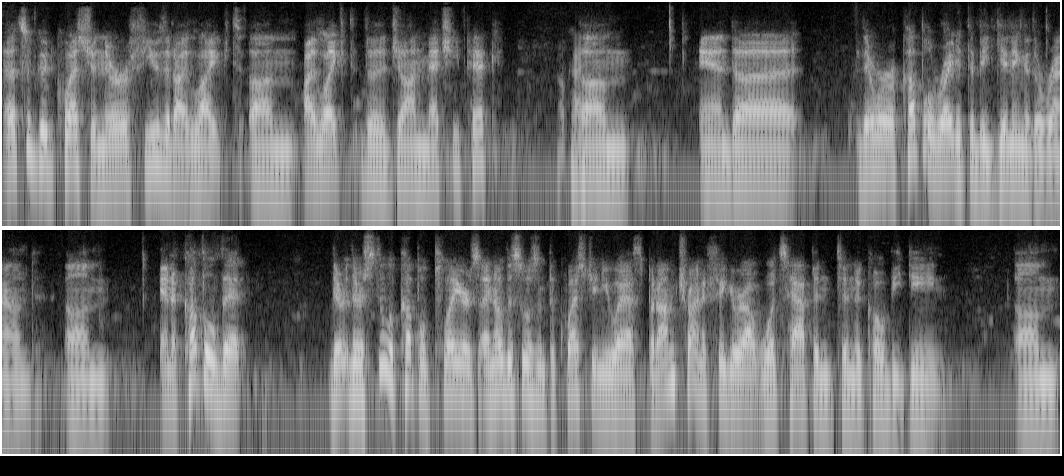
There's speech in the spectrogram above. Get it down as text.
that's a good question. There are a few that I liked. Um, I liked the John Metchie pick. Okay. Um, and uh, there were a couple right at the beginning of the round, um, and a couple that there, there's still a couple players. I know this wasn't the question you asked, but I'm trying to figure out what's happened to Nakobe Dean, um,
